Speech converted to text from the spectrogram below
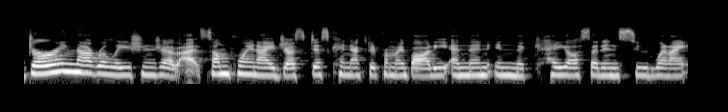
during that relationship, at some point, I just disconnected from my body. And then, in the chaos that ensued when I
